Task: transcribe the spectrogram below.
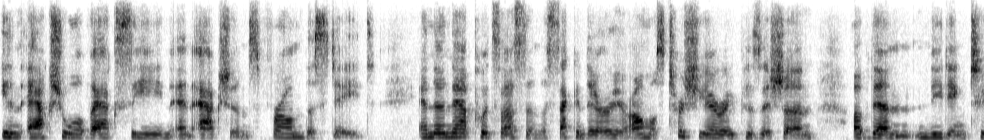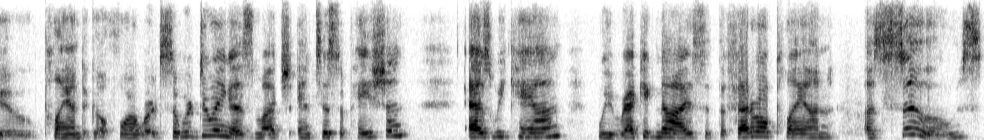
in actual vaccine and actions from the state. And then that puts us in the secondary or almost tertiary position of then needing to plan to go forward. So we're doing as much anticipation as we can. We recognize that the federal plan assumes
